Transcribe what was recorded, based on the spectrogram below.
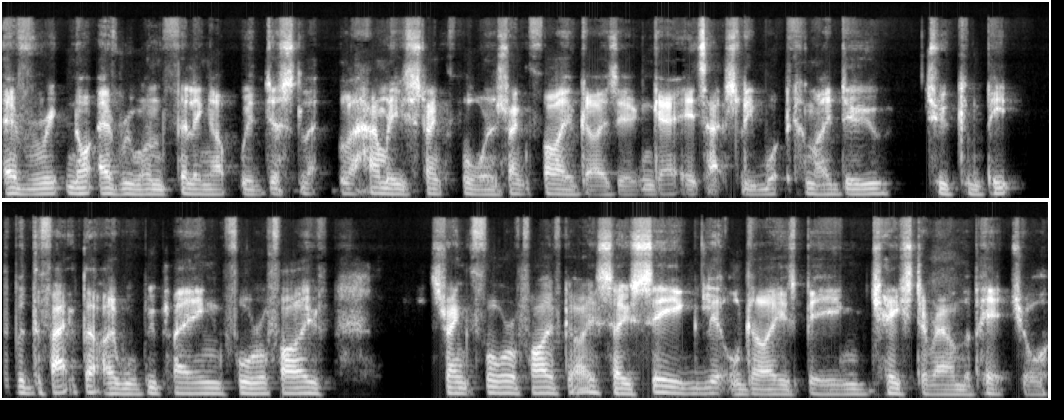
every not everyone filling up with just like, how many strength four and strength five guys you can get. It's actually what can i do to compete with the fact that i will be playing four or five strength four or five guys. So seeing little guys being chased around the pitch or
